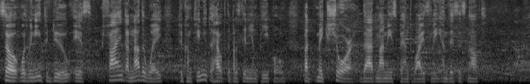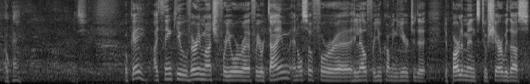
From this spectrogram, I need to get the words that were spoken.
So what we need to do is find another way to continue to help the Palestinian people, but make sure that money is spent wisely, and this is not okay. Yes. Okay, I thank you very much for your uh, for your time and also for uh, Hillel for you coming here to the, the Parliament to share with us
